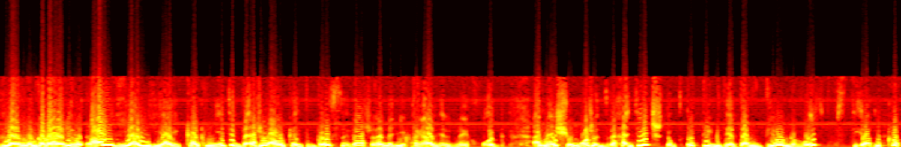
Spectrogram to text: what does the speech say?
Я ему говорю, ай-яй-яй, как мне тебя жалко, это был совершенно неправильный ход. Она еще может захотеть, чтобы ты где-то вбил гвоздь в стенку.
